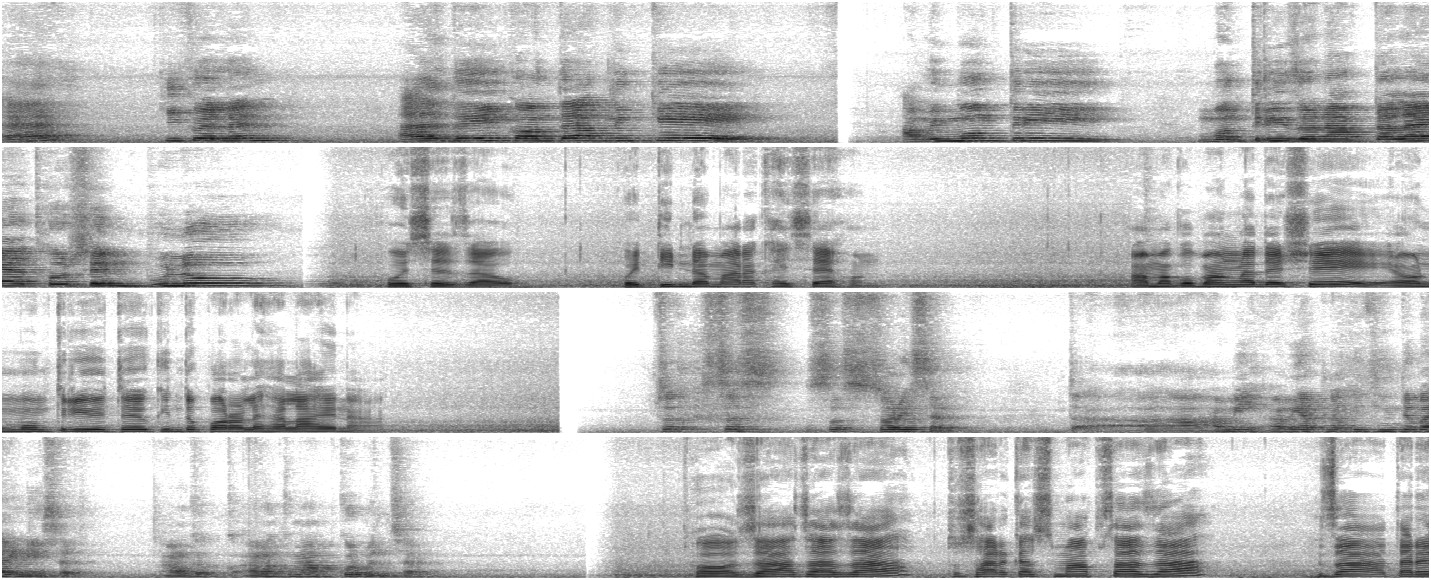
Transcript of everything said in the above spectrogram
হ্যাঁ? কি কইলেন? আরে দেই কন্তে আপনি কে আমি মন্ত্রী। মন্ত্রী জনাব দালায়াত হোসেন বুলু। হয়েছে যাও। ওই তিনটা মারা খাইছে এখন। আমাকে বাংলাদেশে এখন মন্ত্রী হইতেও কিন্তু পড়ালেখা লাহে না। সরি স্যার আমি আমি আপনাকে চিনতে পারিনি স্যার আমাকে আমাকে মাফ করবেন স্যার হ যা যা যা। তো সার্কাস মাপসা যা। যা তারে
